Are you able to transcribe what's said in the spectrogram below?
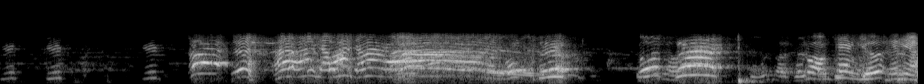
กิ๊กกิ๊กกิ๊กอย่าว่าอย่าว่าห กสิบหกสิบกองแช่งเยอะนะเนี่ย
